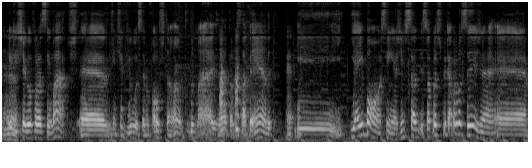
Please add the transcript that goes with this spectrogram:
Ele chegou e falou assim, Marcos, é, a gente viu você no Faustão e tudo mais, né? Estamos sabendo. É. E, e aí, bom, assim, a gente sabe, só para explicar para vocês, né? É,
